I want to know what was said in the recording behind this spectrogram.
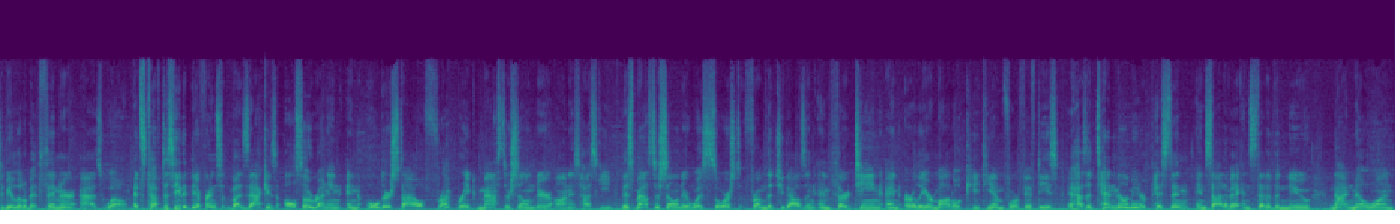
to be a little bit thinner as well. It's tough to see the difference, but Zach is also running an older style front brake master cylinder on his Husky. This master cylinder was sourced from the 2013 and earlier model KTM 450s. It has a 10 millimeter piston inside of it instead of the new 9 mil one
